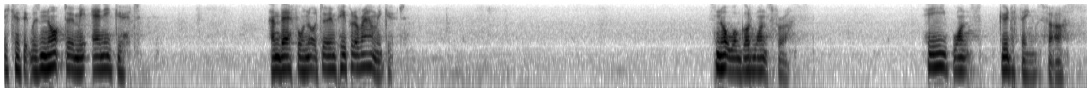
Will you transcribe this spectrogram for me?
because it was not doing me any good, and therefore not doing people around me good. It's not what God wants for us. He wants good things for us.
